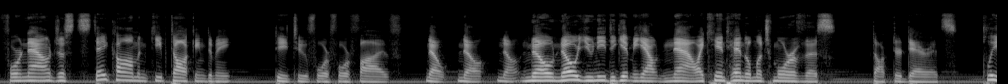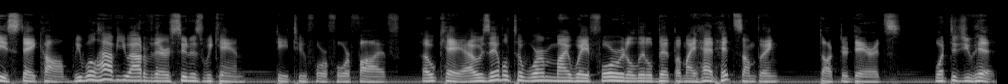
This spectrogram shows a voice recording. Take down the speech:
For now, just stay calm and keep talking to me. D2445. No, no, no, no, no, you need to get me out now. I can't handle much more of this. Dr. Darretts. Please stay calm. We will have you out of there as soon as we can. D2445. Okay, I was able to worm my way forward a little bit, but my head hit something. Dr. Darretts. What did you hit?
